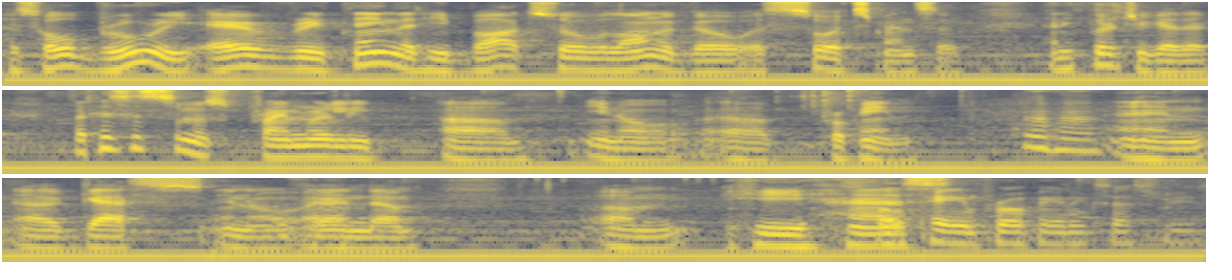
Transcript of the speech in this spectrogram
his whole brewery, everything that he bought so long ago was so expensive, and he put it together. But his system is primarily, um, you know, uh, propane and uh, gas, you know, Okay. and um, um, he has Propane, propane accessories.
